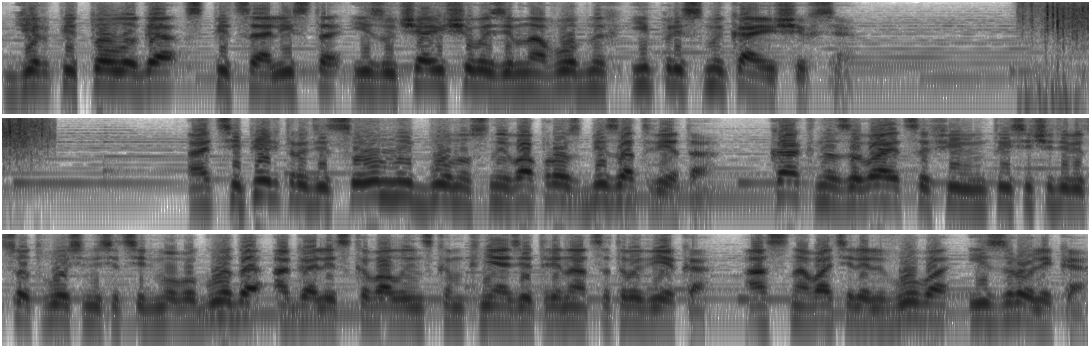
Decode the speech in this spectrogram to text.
герпетолога, специалиста, изучающего земноводных и присмыкающихся. А теперь традиционный бонусный вопрос без ответа. Как называется фильм 1987 года о Галицко-Волынском князе 13 века, основателя Львова, из ролика?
